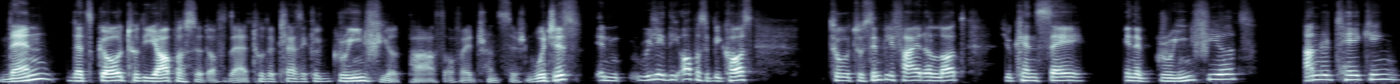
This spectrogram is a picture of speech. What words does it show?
Then let's go to the opposite of that, to the classical greenfield path of a transition, which is in really the opposite. Because to, to simplify it a lot, you can say in a greenfield undertaking,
